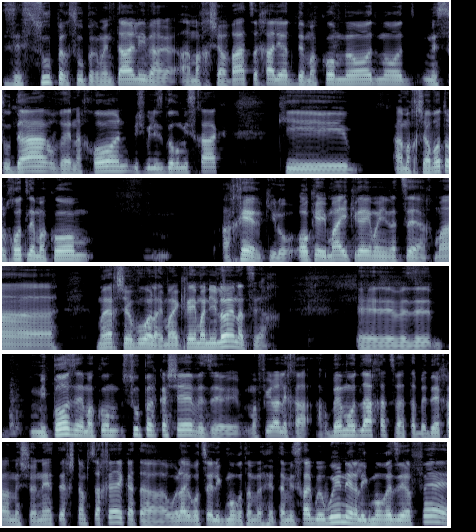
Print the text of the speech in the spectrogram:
זה סופר סופר מנטלי, והמחשבה צריכה להיות במקום מאוד מאוד מסודר ונכון בשביל לסגור משחק, כי המחשבות הולכות למקום אחר, כאילו, אוקיי, מה יקרה אם אני אנצח? מה, מה יחשבו עליי? מה יקרה אם אני לא אנצח? אה, וזה, מפה זה מקום סופר קשה וזה מפעיל עליך הרבה מאוד לחץ ואתה בדרך כלל משנה את איך שאתה משחק, אתה אולי רוצה לגמור את המשחק בווינר, לגמור את זה יפה,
